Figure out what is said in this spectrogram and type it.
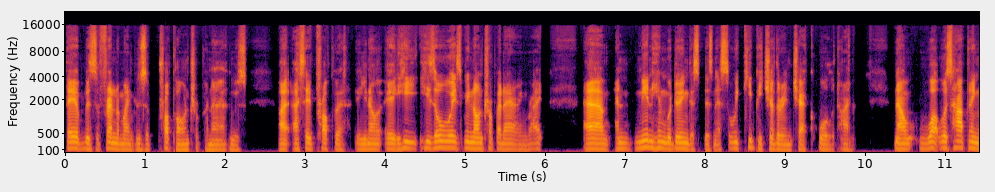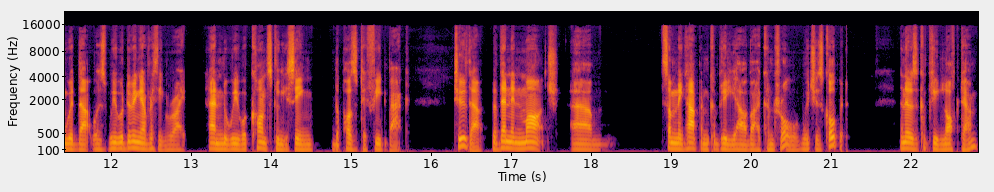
Theo is a friend of mine who's a proper entrepreneur. Who's I, I, say proper. You know, eh, he he's always been entrepreneuring, right? Um, and me and him were doing this business, so we keep each other in check all the time. Now, what was happening with that was we were doing everything right, and we were constantly seeing the positive feedback to that. But then in March, um, something happened completely out of our control, which is COVID, and there was a complete lockdown.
